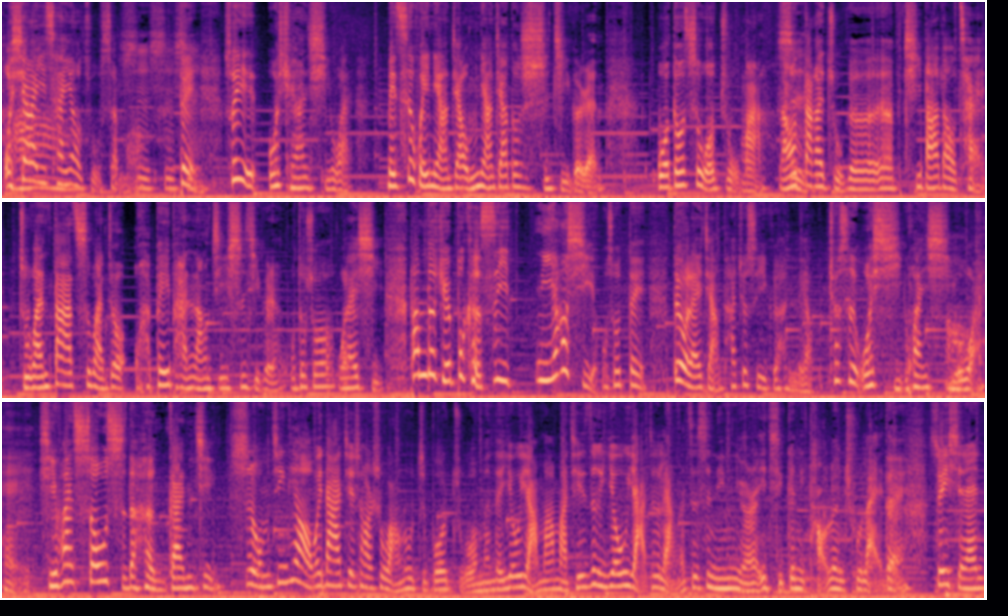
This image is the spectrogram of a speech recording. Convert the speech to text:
我下一餐要煮什么，是是是，对，所以我喜欢洗碗。每次回娘家，我们娘家都是十几个人，我都是我煮嘛，然后大概煮个七八道菜，煮完大家吃完之后哇，杯盘狼藉，十几个人，我都说我来洗，他们都觉得不可思议。你要洗，我说对，对我来讲，它就是一个很了，就是我喜欢洗碗，okay. 喜欢收拾的很干净。是我们今天要为大家介绍的是网络直播主，我们的优雅妈妈。其实这个优雅这两个字是你女儿一起跟你讨论出来的，对。所以显然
